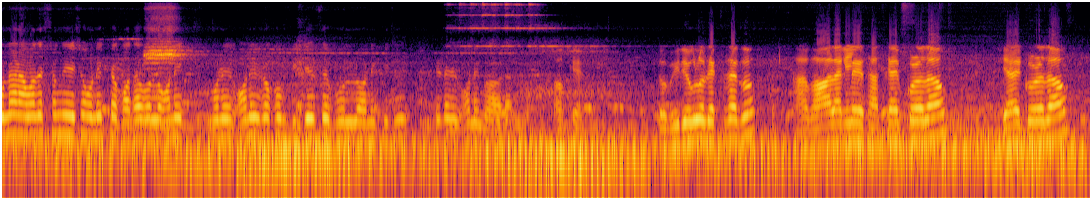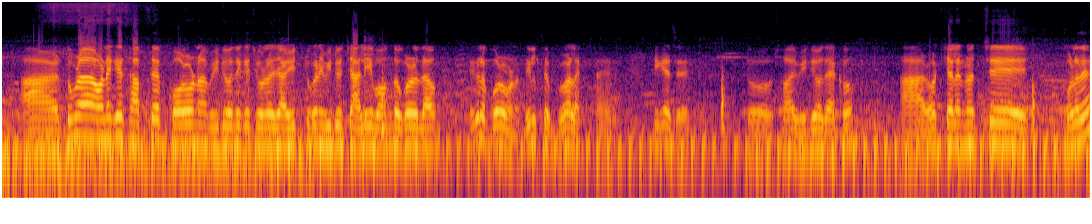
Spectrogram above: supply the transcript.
ওনার আমাদের সঙ্গে এসে অনেকটা কথা বলল, অনেক মানে অনেক রকম ডিটেলসে বলল, অনেক কিছু, সেটা অনেক ভালো লাগল। ওকে তো ভিডিওগুলো দেখতে থাকো। আর ভালো লাগলে সাবস্ক্রাইব করে দাও শেয়ার করে দাও। আর তোমরা অনেকে সাবস্ক্রাইব করো না ভিডিও দেখে চলে যাও, একটুখানি ভিডিও চালিয়ে বন্ধ করে দাও। এগুলো করব না, দিল সে বুড়া লাগতে হয়, ঠিক আছে? তো সবাই ভিডিও দেখো। আর ওর চ্যানেল হচ্ছে বলে দে।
